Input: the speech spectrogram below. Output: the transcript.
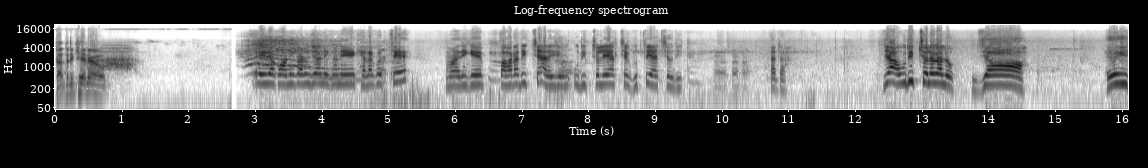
তাড়াতাড়ি খেয়ে নাও। এই দেখো অনেক আরুজান এখানে খেলা করছে। মা এদিকে পাহারা দিচ্ছে আর এই যে উদিত চলে যাচ্ছে ঘুরতে যাচ্ছে উদিত। টাটা। যা, উদিত চলে গেল। যা। এই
